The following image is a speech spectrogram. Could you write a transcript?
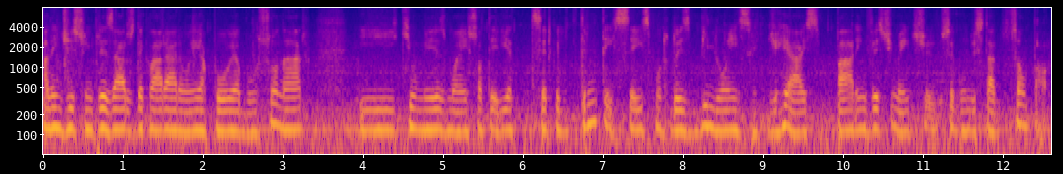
Além disso, empresários declararam em apoio a Bolsonaro e que o mesmo aí só teria cerca de 36,2 bilhões de reais para investimentos, segundo o Estado de São Paulo.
